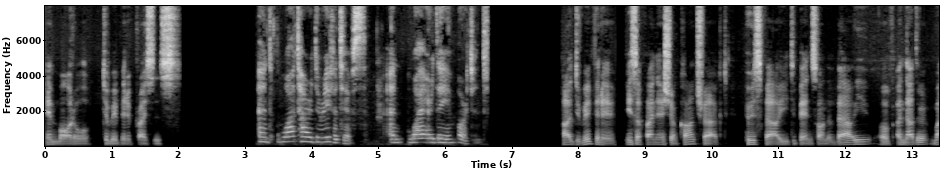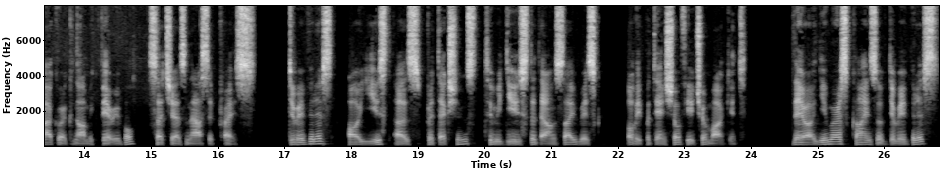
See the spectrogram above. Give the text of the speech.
and model derivative prices. And what are derivatives and why are they important? A derivative is a financial contract whose value depends on the value of another macroeconomic variable, such as an asset price. Derivatives are used as protections to reduce the downside risk of a potential future market. There are numerous kinds of derivatives,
